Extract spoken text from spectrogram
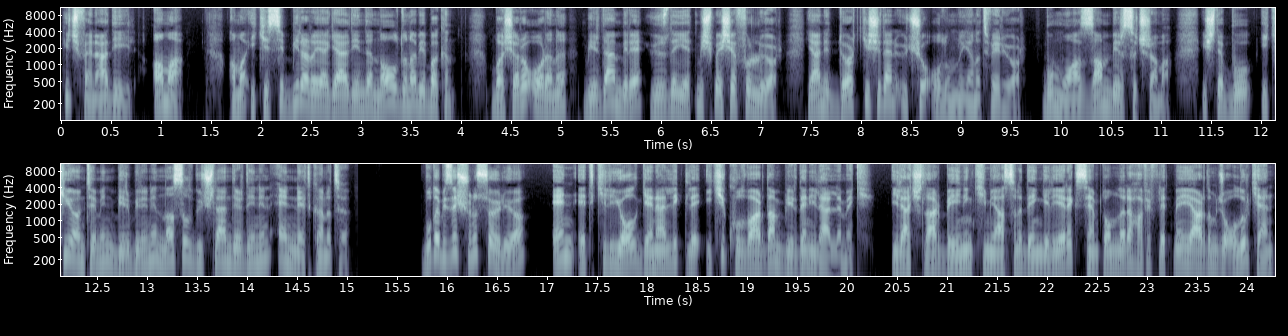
Hiç fena değil ama ama ikisi bir araya geldiğinde ne olduğuna bir bakın. Başarı oranı birdenbire %75'e fırlıyor. Yani 4 kişiden 3'ü olumlu yanıt veriyor. Bu muazzam bir sıçrama. İşte bu iki yöntemin birbirini nasıl güçlendirdiğinin en net kanıtı. Bu da bize şunu söylüyor, en etkili yol genellikle iki kulvardan birden ilerlemek. İlaçlar beynin kimyasını dengeleyerek semptomları hafifletmeye yardımcı olurken,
